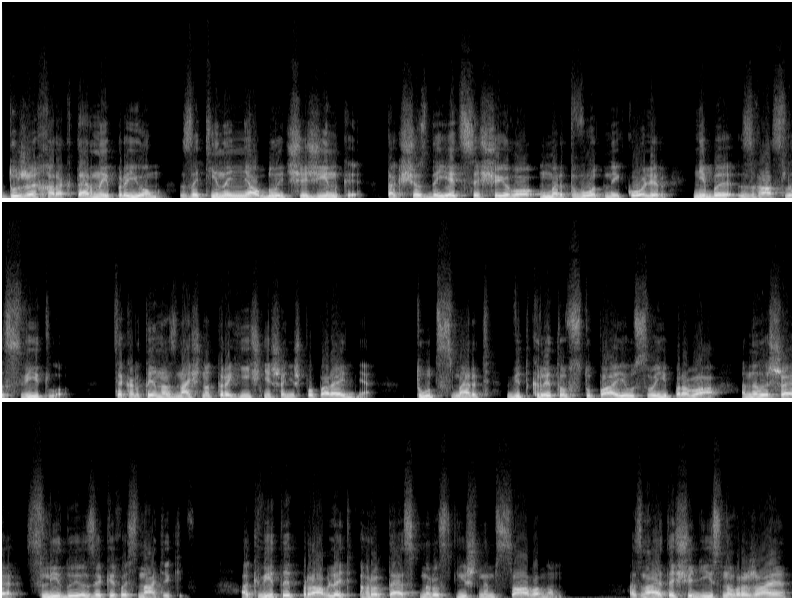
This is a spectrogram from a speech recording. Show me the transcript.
Дуже характерний прийом затінення обличчя жінки, так що здається, що його мертвотний колір ніби згасле світло. Ця картина значно трагічніша, ніж попередня. Тут смерть відкрито вступає у свої права, а не лише слідує з якихось натяків. А квіти правлять гротескно розкішним саваном. А знаєте, що дійсно вражає?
